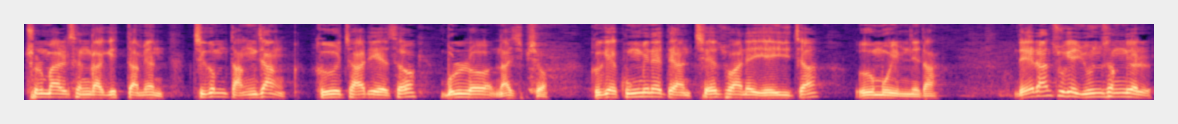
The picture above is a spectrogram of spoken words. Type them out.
출마할 생각이 있다면 지금 당장 그 자리에서 물러나십시오. 그게 국민에 대한 최소한의 예의자 의무입니다. 내란 속의 윤석열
